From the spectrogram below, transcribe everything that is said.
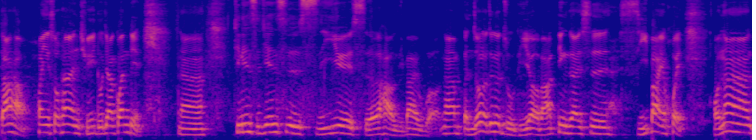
大家好，欢迎收看群益独家观点。那今天时间是十一月十二号，礼拜五哦。那本周的这个主题哦，把它定在是习拜会哦。那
